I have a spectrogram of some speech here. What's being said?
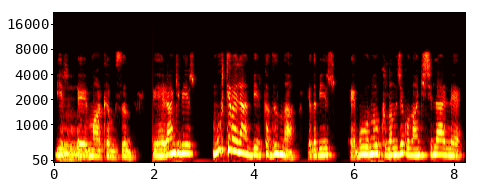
bir hmm. e, markamızın e, herhangi bir muhtemelen bir kadınla ya da bir e, bunu kullanacak olan kişilerle e,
